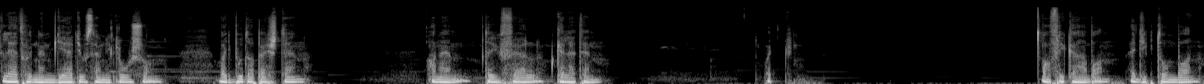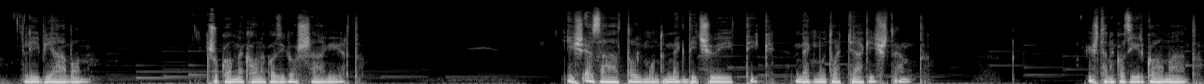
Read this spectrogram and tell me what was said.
Lehet, hogy nem Gyergyusz Miklóson, vagy Budapesten, hanem tegyük fel keleten, vagy Afrikában, Egyiptomban, Líbiában. Sokan meghalnak az igazságért. És ezáltal úgymond megdicsőítik, megmutatják Istent. Istenek az irgalmát.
